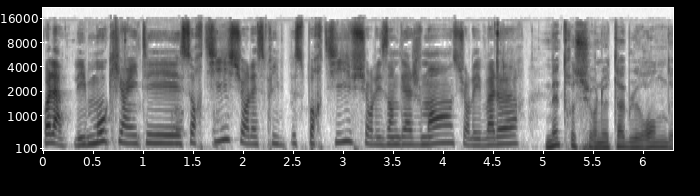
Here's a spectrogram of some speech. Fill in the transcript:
voilà, les mots qui ont été sortis sur l'esprit sportif, sur les engagements, sur les valeurs? Mettre sur une table ronde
